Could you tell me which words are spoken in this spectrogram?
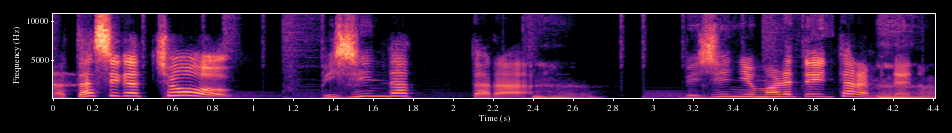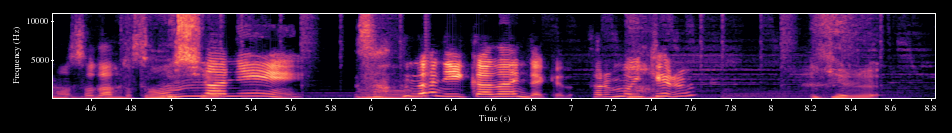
私が超美人だったらうん。美人に生まれていたらみたいな妄想だとうんそんなに、うん。そんなにいかないんだけどそれもいける、いける。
